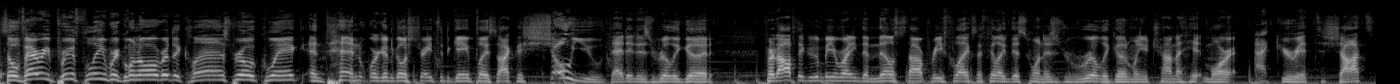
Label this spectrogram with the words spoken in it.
So very briefly, we're going over the class real quick and then we're going to go straight to the gameplay so I can show you that it is really good. For the optic, we're going to be running the Millstop reflex. I feel like this one is really good when you're trying to hit more accurate shots.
